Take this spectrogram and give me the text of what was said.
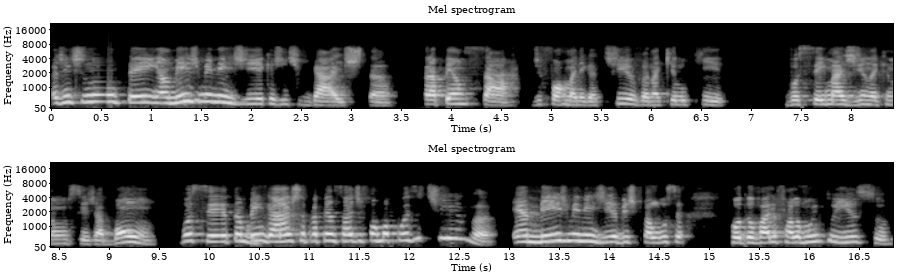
a gente não tem a mesma energia que a gente gasta para pensar de forma negativa naquilo que você imagina que não seja bom, você também gasta para pensar de forma positiva. É a mesma energia, Bispa Lúcia Rodovalho fala muito isso.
